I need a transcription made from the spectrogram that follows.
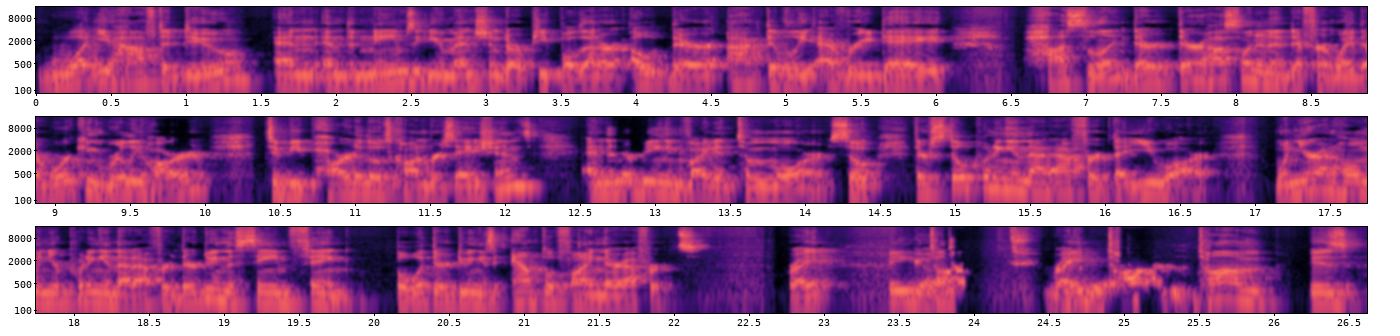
what you have to do and and the names that you mentioned are people that are out there actively every day hustling. They're they're hustling in a different way. They're working really hard to be part of those conversations and then they're being invited to more. So they're still putting in that effort that you are. When you're at home and you're putting in that effort they're doing the same thing but what they're doing is amplifying their efforts right bingo tom, right bingo. Tom, Tom is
